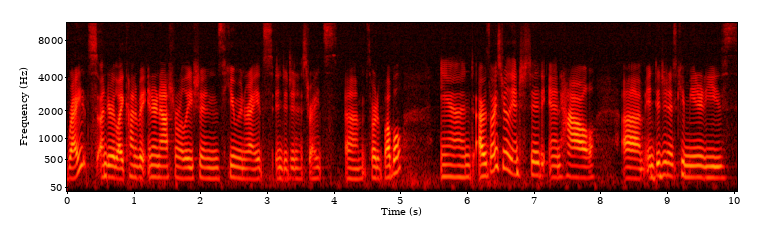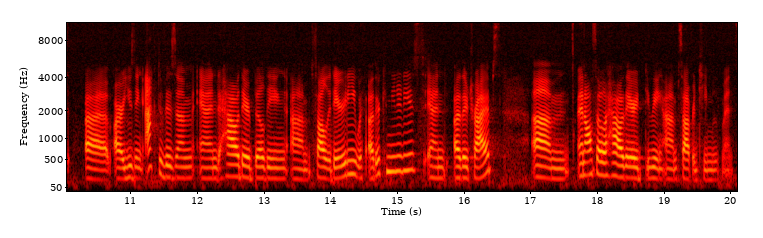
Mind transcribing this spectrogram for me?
rights under like kind of an international relations, human rights, indigenous rights um, sort of bubble. And I was always really interested in how um, indigenous communities uh, are using activism and how they're building solidarity with other communities and other tribes, and also how they're doing sovereignty movements.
